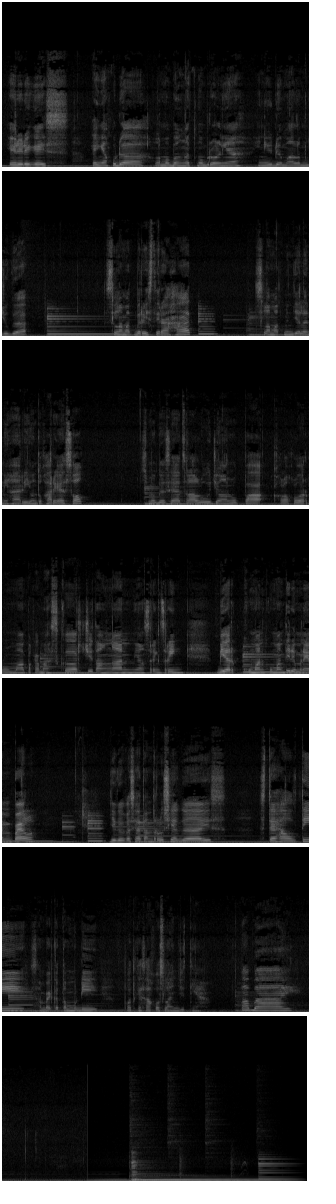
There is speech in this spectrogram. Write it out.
Ya deh guys kayaknya aku udah lama banget ngobrolnya. Ini udah malam juga selamat beristirahat selamat menjalani hari untuk hari esok Semoga sehat selalu. Jangan lupa kalau keluar rumah pakai masker, cuci tangan yang sering-sering biar kuman-kuman tidak menempel. Jaga kesehatan terus ya guys. Stay healthy. Sampai ketemu di podcast aku selanjutnya. Bye bye.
